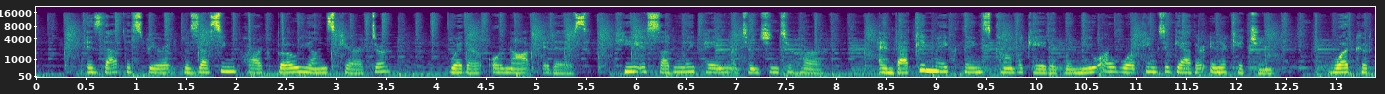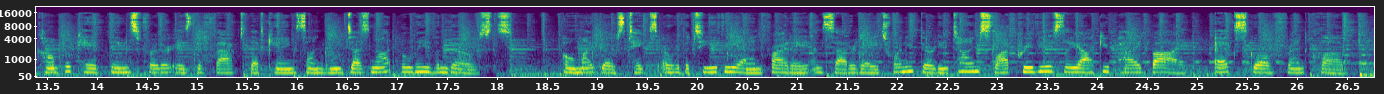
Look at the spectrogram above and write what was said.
Is that the spirit possessing Park Bo Young's character? Whether or not it is, he is suddenly paying attention to her. And that can make things complicated when you are working together in a kitchen. What could complicate things further is the fact that Kang Sun Woo does not believe in ghosts. Oh My Ghost takes over the TVN Friday and Saturday 2030 time slot previously occupied by Ex Girlfriend Club.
